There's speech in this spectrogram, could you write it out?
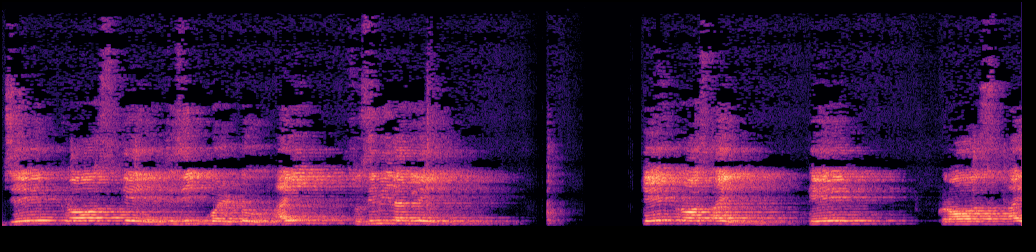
J cross K which is equal to I. So similarly, K cross I, K cross I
